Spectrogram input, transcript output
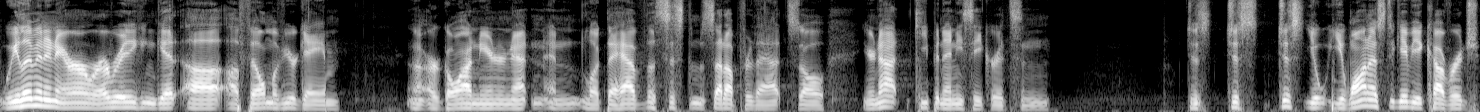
We live in an era where everybody can get a, a film of your game uh, or go on the internet and, and look. They have the system set up for that, so you're not keeping any secrets. And just, just, just you you want us to give you coverage.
